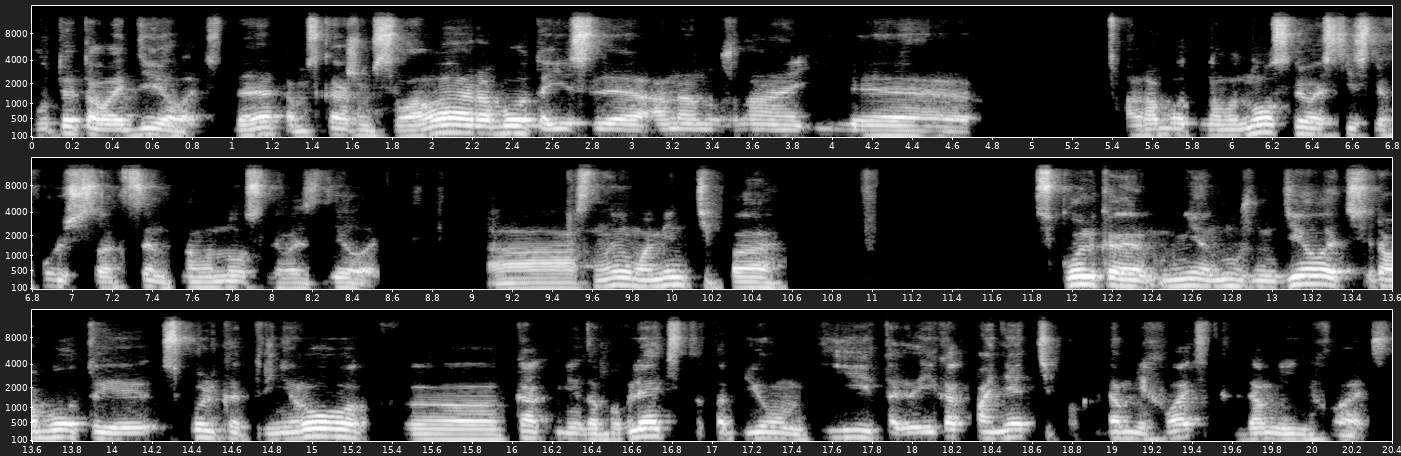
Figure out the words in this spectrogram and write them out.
вот этого делать, да, там, скажем, силовая работа, если она нужна, или работа на выносливость, если хочется акцент на выносливость сделать. А основной момент, типа, сколько мне нужно делать работы, сколько тренировок, э, как мне добавлять этот объем и, и как понять, типа, когда мне хватит, когда мне не хватит.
